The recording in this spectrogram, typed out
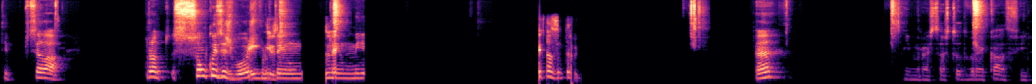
tipo, sei lá. Pronto, são coisas boas, porque tem um, tem um mínimo. Estás a entrar- Hã? Ih, Moraes, estás todo brecado, filho.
